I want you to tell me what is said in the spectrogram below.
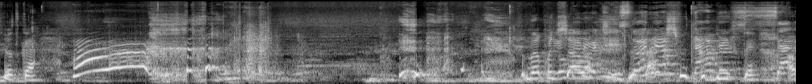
Я така. Вона почала не так швидко бігти, а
